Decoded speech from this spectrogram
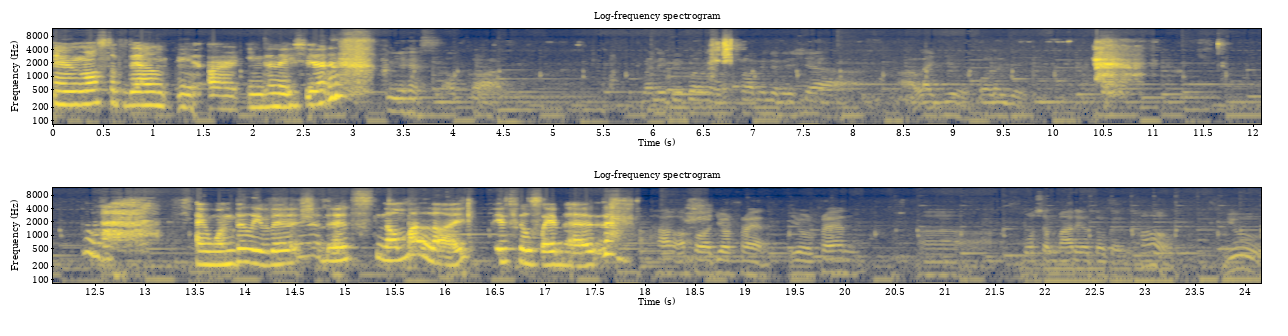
and most of them are Indonesian. Yes, of course. Many people from Indonesia uh, like you, follow you. I won't believe it. That's not my life. It feels like that. How about your friend? Your friend, uh, Motion Mario Token. How you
